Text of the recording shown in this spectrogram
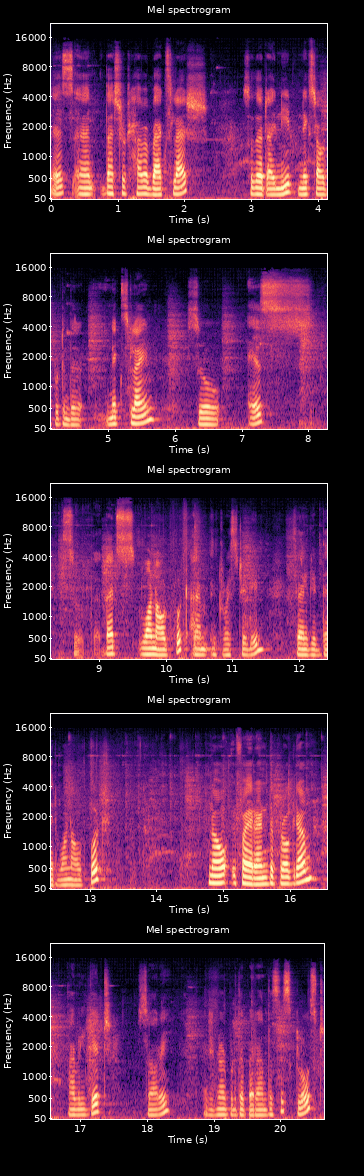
S and that should have a backslash so that i need next output in the next line. So s so that's one output i'm interested in. So i'll get that one output now if i run the program i will get sorry i did not put the parenthesis closed.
